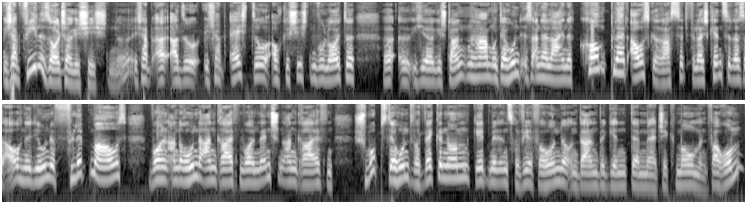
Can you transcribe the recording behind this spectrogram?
ich hab viele solcher Geschichten. Ne? Ich habe äh, also ich habe echt so auch Geschichten, wo Leute äh, äh, hier gestanden haben und der Hund ist an der Leine komplett ausgerastet. Vielleicht kennst du das auch. Ne? Die Hunde flippen aus, wollen andere Hunde angreifen, wollen Menschen angreifen. Schwupps, der Hund wird weggenommen, geht mit ins Revier für Hunde und dann beginnt der Magic Moment. Warum?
